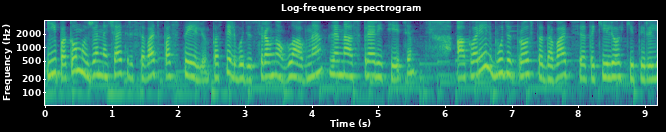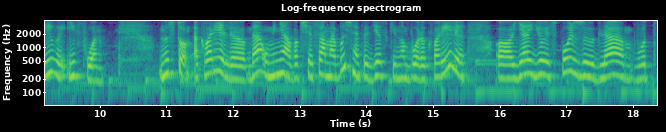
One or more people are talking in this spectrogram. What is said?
И потом уже начать рисовать пастелью. Пастель будет все равно главная для нас в приоритете. А акварель будет просто давать такие легкие переливы и фон. Ну что, акварель, э, да, у меня вообще самый обычный, это детский набор акварели. Э, я ее использую для, вот,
